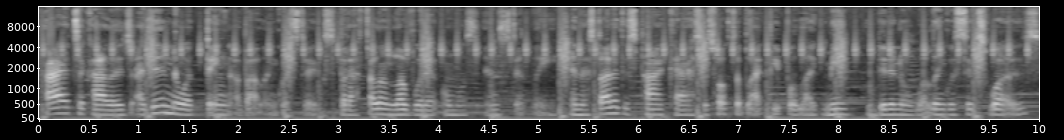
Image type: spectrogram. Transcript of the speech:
Prior to college, I didn't a thing about linguistics, but I fell in love with it almost instantly. And I started this podcast to talk to black people like me who didn't know what linguistics was,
